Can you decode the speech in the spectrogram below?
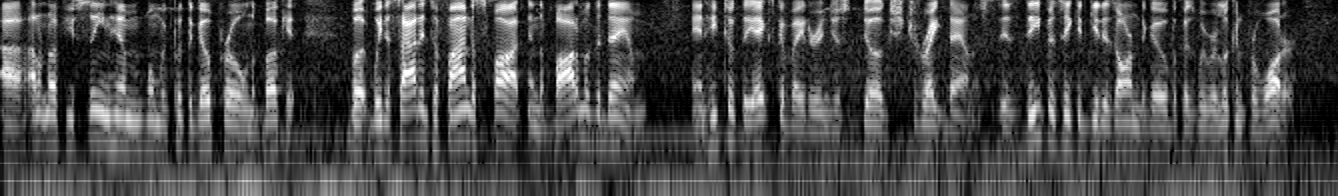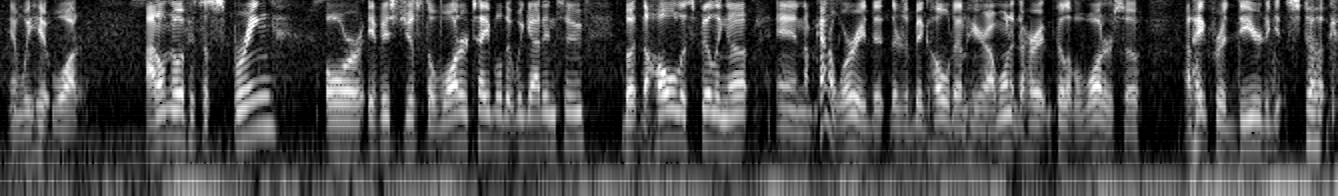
uh, I don't know if you've seen him when we put the GoPro on the bucket, but we decided to find a spot in the bottom of the dam and he took the excavator and just dug straight down as, as deep as he could get his arm to go because we were looking for water and we hit water. I don't know if it's a spring or if it's just the water table that we got into but the hole is filling up and I'm kind of worried that there's a big hole down here. I want it to hurry and fill up with water so I'd hate for a deer to get stuck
